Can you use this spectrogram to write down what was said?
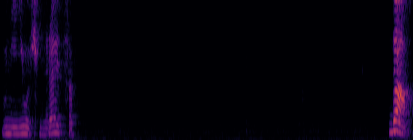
Мне не очень нравится. Да,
